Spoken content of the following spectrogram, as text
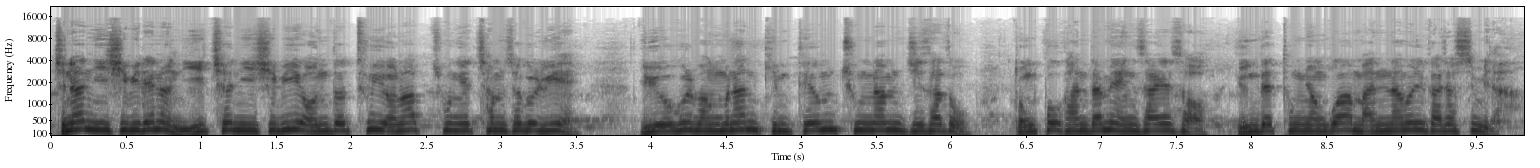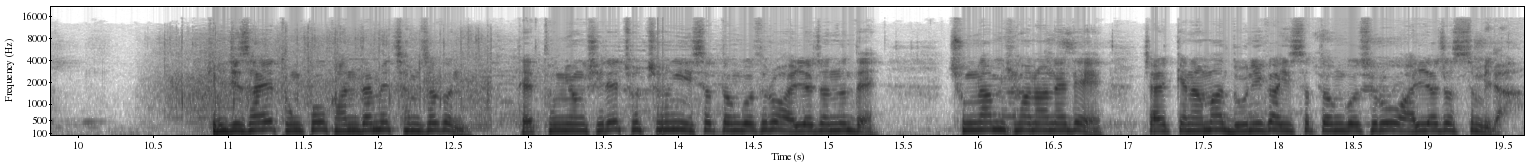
지난 20일에는 2022 언더2 연합총회 참석을 위해 뉴욕을 방문한 김태흠 충남지사도 동포 간담회 행사에서 윤 대통령과 만남을 가졌습니다. 김 지사의 동포 간담회 참석은 대통령실에 초청이 있었던 것으로 알려졌는데 충남 현안에 대해 짧게나마 논의가 있었던 것으로 알려졌습니다.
